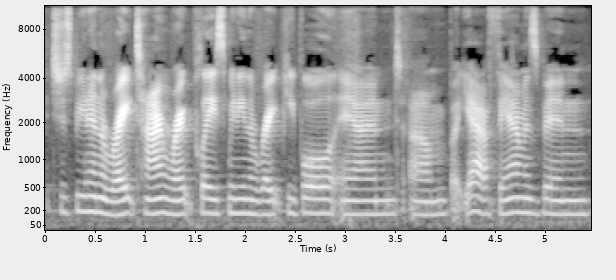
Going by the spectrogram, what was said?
it's just being in the right time, right place, meeting the right people and um but yeah, fam has been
